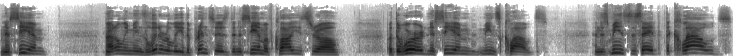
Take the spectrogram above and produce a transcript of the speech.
Nesiim not only means literally the princes, the Nesiim of Klal Yisrael, but the word Nesiim means clouds. And this means to say that the clouds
